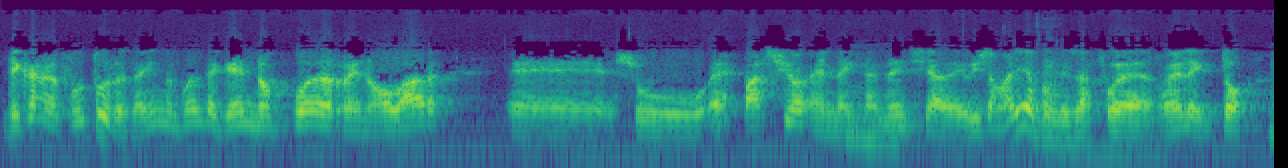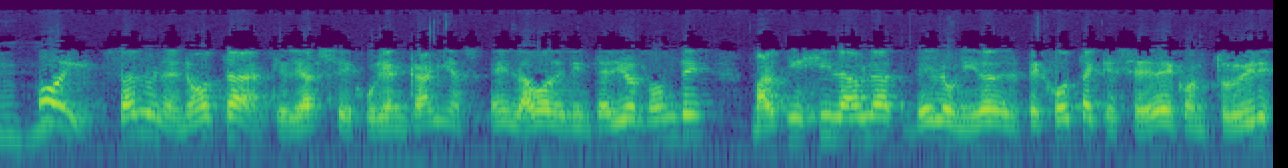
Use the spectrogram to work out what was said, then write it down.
de cara al futuro, teniendo en cuenta que él no puede renovar eh, su espacio en la Intendencia de Villa María porque ya fue reelecto. Hoy sale una nota que le hace Julián Cañas en La Voz del Interior donde Martín Gil habla de la unidad del PJ que se debe construir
